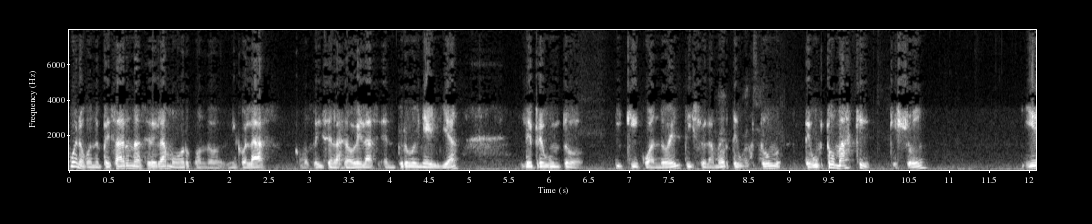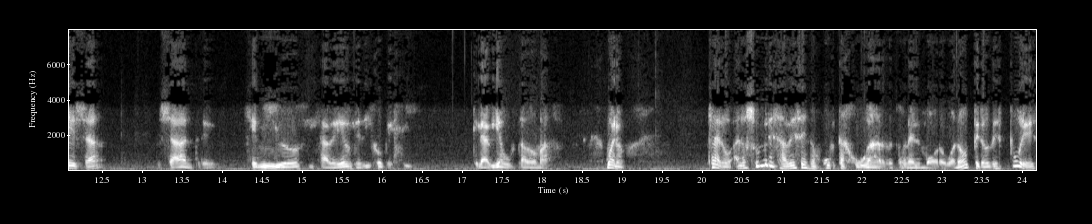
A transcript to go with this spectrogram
Bueno, cuando empezaron a hacer el amor, cuando Nicolás, como se dice en las novelas, entró en ella, le preguntó, ¿y que cuando él te hizo el amor te gustó, te gustó más que, que yo? Y ella, ya entre gemidos y jadeos, le dijo que sí, que le había gustado más. Bueno, claro, a los hombres a veces nos gusta jugar con el morbo, ¿no? Pero después,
